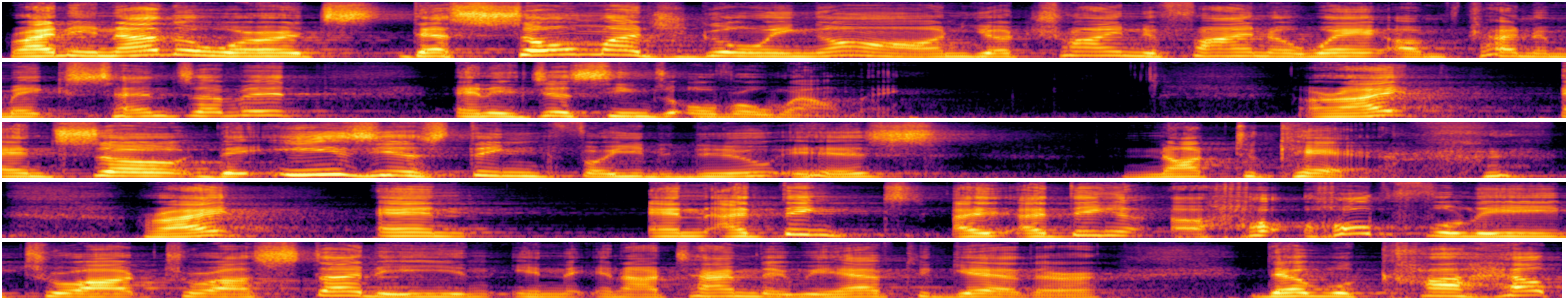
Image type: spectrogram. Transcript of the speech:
Right? In other words, there's so much going on, you're trying to find a way of trying to make sense of it, and it just seems overwhelming. All right? And so the easiest thing for you to do is not to care. right? And and I think, I, I think uh, ho- hopefully through our, through our study in, in, in, our time that we have together, that will ca- help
